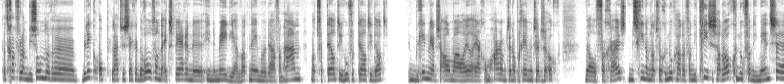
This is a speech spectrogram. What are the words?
dat gaf wel een bijzondere blik op, laten we zeggen, de rol van de expert in de, in de media. Wat nemen we daarvan aan? Wat vertelt hij? Hoe vertelt hij dat? In het begin werden ze allemaal heel erg omarmd. En op een gegeven moment werden ze ook wel verguisd. Misschien omdat we genoeg hadden van die crisis, hadden we ook genoeg van die mensen.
